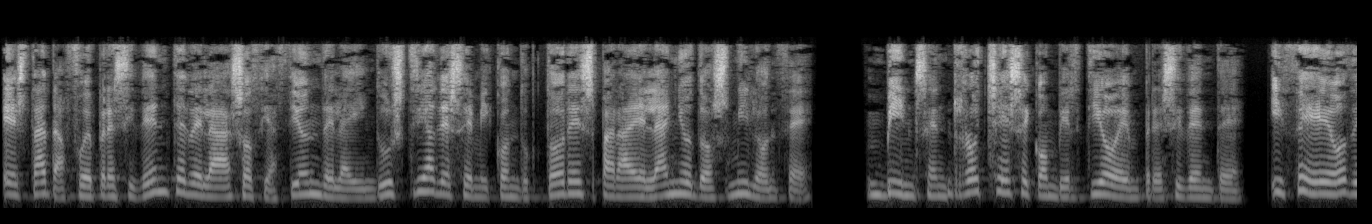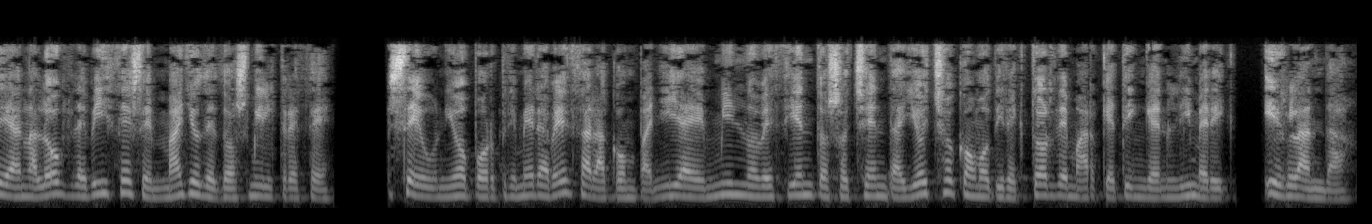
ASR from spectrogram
Stata fue presidente de la Asociación de la Industria de Semiconductores para el año 2011. Vincent Roche se convirtió en presidente, y CEO de Analog Devices en mayo de 2013. Se unió por primera vez a la compañía en 1988 como director de marketing en Limerick, Irlanda.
